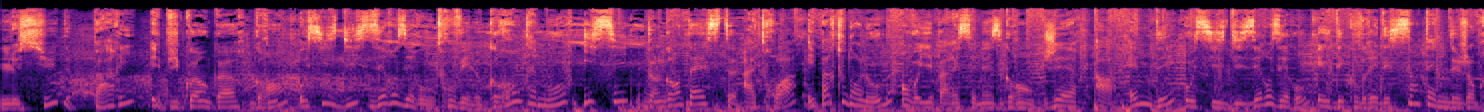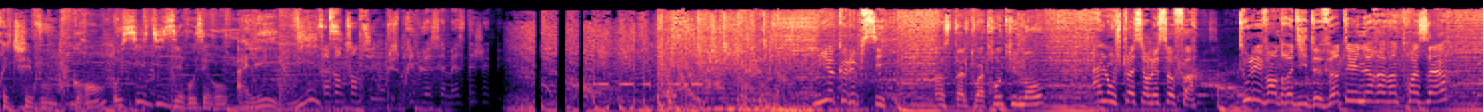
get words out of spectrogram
Le Sud, Paris, et puis quoi encore? Grand au 61000. Trouvez le grand amour ici, dans le Grand Est, à Troyes et partout dans l'Aube. Envoyez par SMS grand G-R-A-N-D au 61000 et découvrez des centaines de gens près de chez vous. Grand au 61000. Allez, vite 50 centimes plus prix du SMS DGP. Mieux que le psy. Installe-toi tranquillement. Allonge-toi sur le sofa. Tous les vendredis de 21h à 23h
